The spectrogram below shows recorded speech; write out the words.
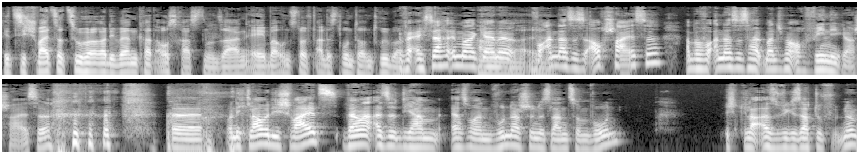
Jetzt die Schweizer Zuhörer, die werden gerade ausrasten und sagen, ey, bei uns läuft alles drunter und drüber. Ich sag immer gerne, Aber, äh, woanders ist auch scheiße, aber woanders ist halt manchmal auch weniger scheiße. äh, und ich glaube, die Schweiz, wenn man, also die haben erstmal ein wunderschönes Land zum Wohnen. Ich glaube, also wie gesagt, du, ne,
